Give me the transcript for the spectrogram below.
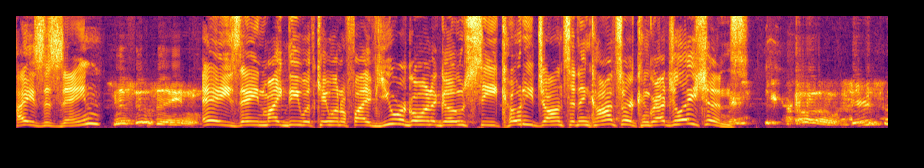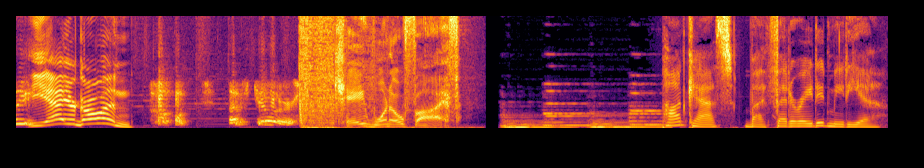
Hi, is this Zane? This is Zane. Hey, Zane, Mike D with K105. You are going to go see Cody Johnson in concert. Congratulations. Oh, seriously? Yeah, you're going. That's killer. K105. Podcasts by Federated Media.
